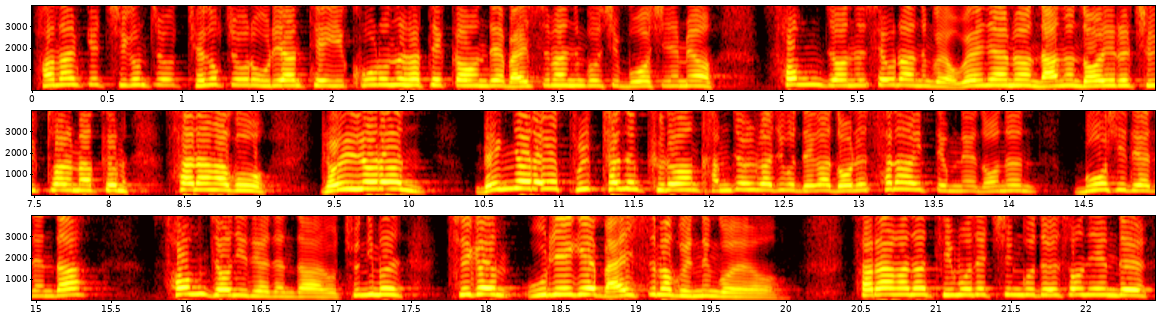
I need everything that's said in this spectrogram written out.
하나님께 지금 저- 계속적으로 우리한테 이 코로나 사태 가운데 말씀하는 것이 무엇이냐면 성전을 세우라는 거예요. 왜냐하면 나는 너희를 질투할 만큼 사랑하고 열렬한 맹렬하게 불타는 그러한 감정을 가지고 내가 너를 사랑하기 때문에 너는 무엇이 되어야 된다? 성전이 되어야 된다. 주님은 지금 우리에게 말씀하고 있는 거예요. 사랑하는 디모데 친구들, 선생님들,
